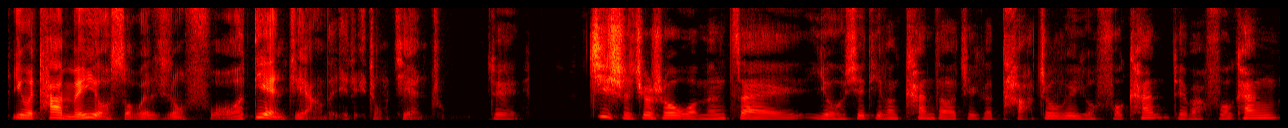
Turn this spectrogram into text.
因为它没有所谓的这种佛殿这样的一种建筑。对。即使就是说我们在有些地方看到这个塔周围有佛龛，对吧？佛龛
